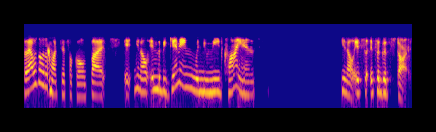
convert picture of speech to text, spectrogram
so that was a little more difficult, but it, you know, in the beginning when you need clients, you know, it's, it's a good start.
